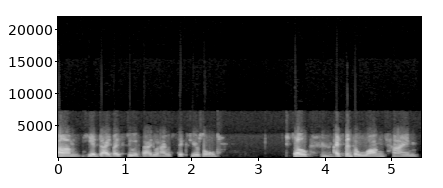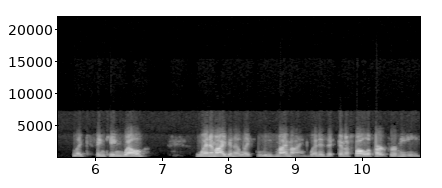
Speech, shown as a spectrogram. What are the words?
um he had died by suicide when i was 6 years old. So mm. i spent a long time like thinking, well, when am I going to like lose my mind? When is it going to fall apart for me?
